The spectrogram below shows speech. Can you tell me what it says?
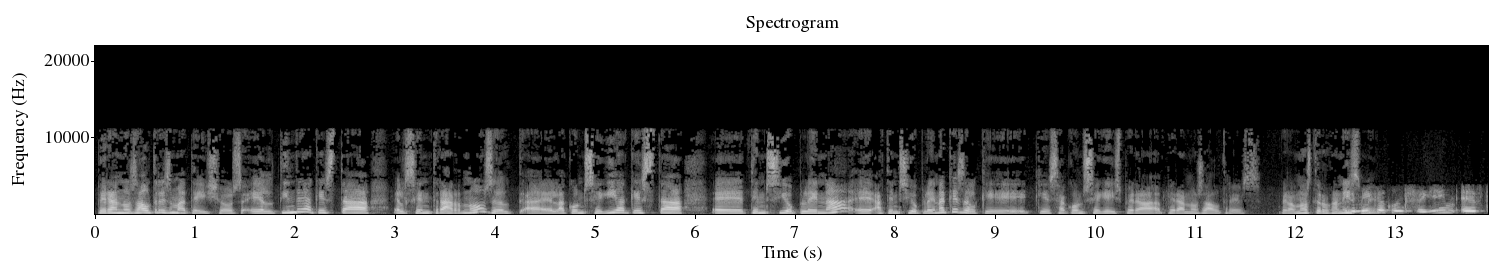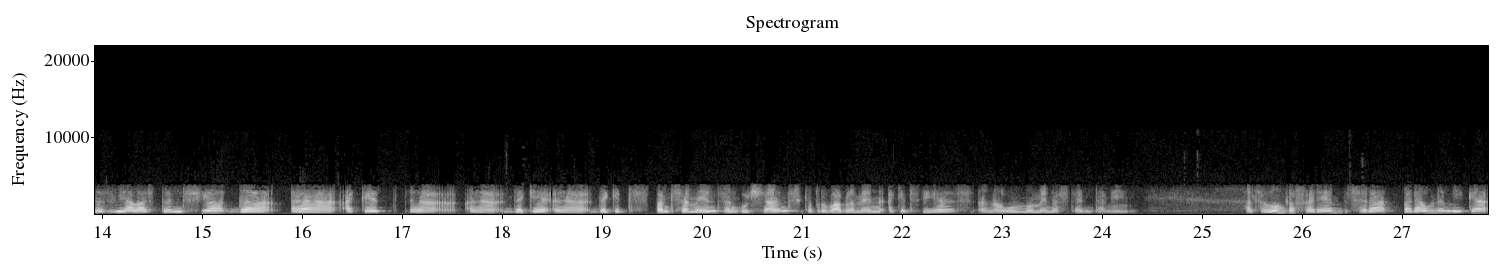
per a nosaltres mateixos? El tindre aquesta, el centrar-nos, l'aconseguir aquesta eh, tensió plena, eh, atenció plena, que és el que, que s'aconsegueix per, a, per a nosaltres? Per al nostre organisme. El que aconseguim és desviar l'atenció d'aquest eh, eh, eh, d'aquests pensaments angoixants que probablement aquests dies en algun moment estem tenint. El segon que farem serà parar una mica,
